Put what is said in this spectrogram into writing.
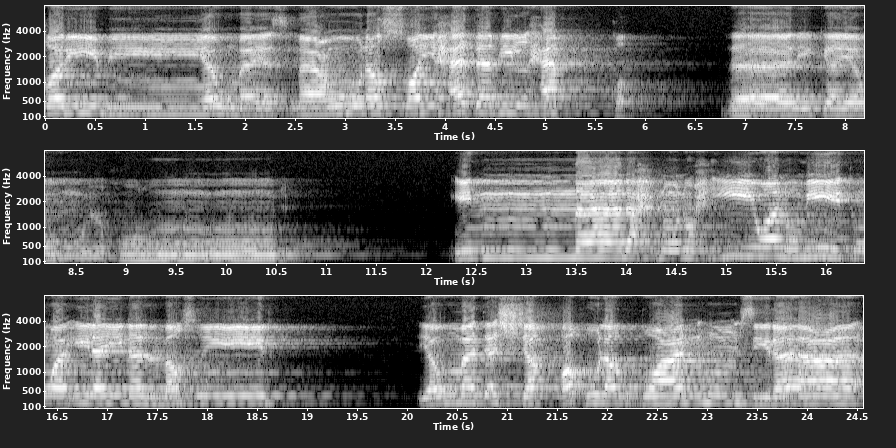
قريب يوم يسمعون الصيحة بالحق. ذلك يوم الخروج. إنا نحن نحيي ونميت وإلينا المصير. يوم تشقق الأرض عنهم سراعا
